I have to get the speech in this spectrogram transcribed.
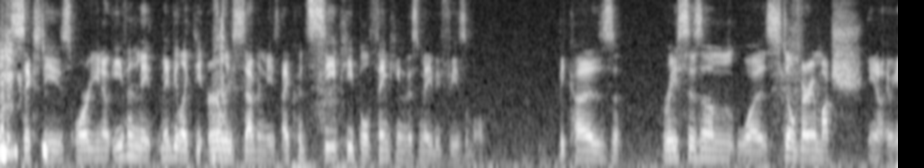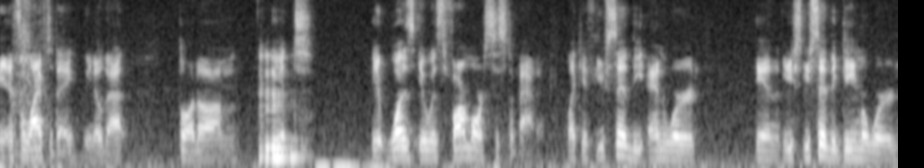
or the 60s or you know even may- maybe like the early 70s i could see people thinking this may be feasible because racism was still very much you know I mean, it's alive today we know that. But um it it was it was far more systematic. Like if you said the n word in you, you said the gamer word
